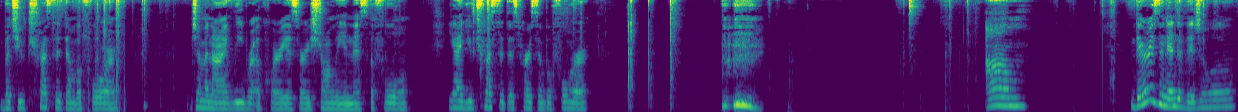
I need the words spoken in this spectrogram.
but you trusted them before. Gemini, Libra, Aquarius very strongly in this, the Fool. Yeah, you've trusted this person before. um, there is an individual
